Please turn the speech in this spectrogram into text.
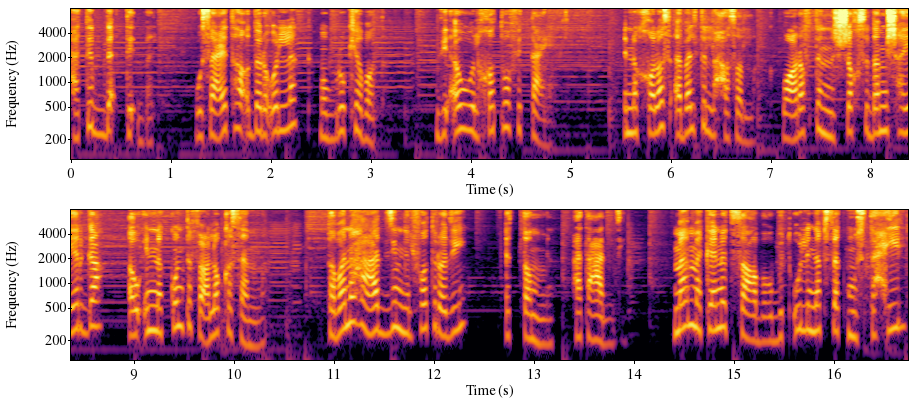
هتبدأ تقبل وساعتها أقدر أقولك مبروك يا بطل. دي أول خطوة في التعافي. إنك خلاص قبلت اللي حصل لك وعرفت إن الشخص ده مش هيرجع أو إنك كنت في علاقة سامة. طب أنا هعدي من الفترة دي؟ اطمن هتعدي. مهما كانت صعبة وبتقول لنفسك مستحيل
